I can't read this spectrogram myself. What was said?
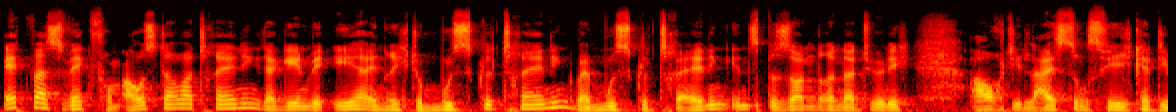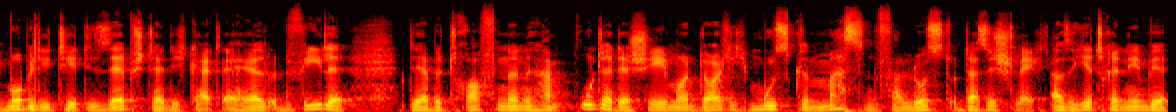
etwas weg vom Ausdauertraining, da gehen wir eher in Richtung Muskeltraining, weil Muskeltraining insbesondere natürlich auch die Leistungsfähigkeit, die Mobilität, die Selbstständigkeit erhält. Und viele der Betroffenen haben unter der Chemo einen deutlich Muskelmassenverlust und das ist schlecht. Also hier trainieren wir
